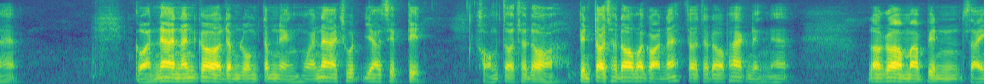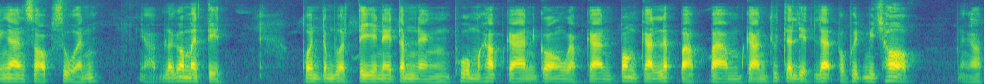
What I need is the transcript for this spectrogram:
นะฮะก่อนหน้านั้นก็ดำรงตำแหน่งหัวหน้าชุดยาเสพติดของตชด เป็นตชดมาก่อนนะตชดภาคหนึ่งนะฮะแล้วก็มาเป็นสายงานสอบสวนนะครับแล้วก็มาติดพลตำรวจตีในตำแหน่งผู้บังคับการกองกับการป้องกันและปราบปรามการทุจริตและประพฤติมิชอบนะครับ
